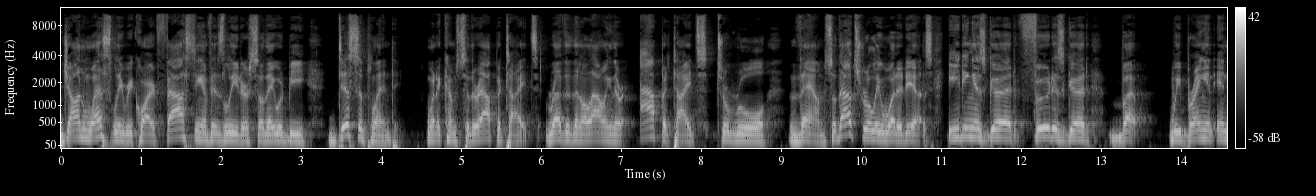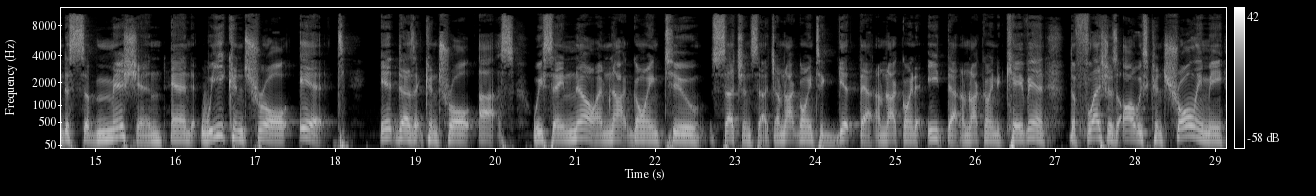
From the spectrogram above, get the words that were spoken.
John Wesley required fasting of his leaders so they would be disciplined when it comes to their appetites rather than allowing their appetites to rule them. So that's really what it is. Eating is good. Food is good, but we bring it into submission and we control it. It doesn't control us. We say, no, I'm not going to such and such. I'm not going to get that. I'm not going to eat that. I'm not going to cave in. The flesh is always controlling me.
